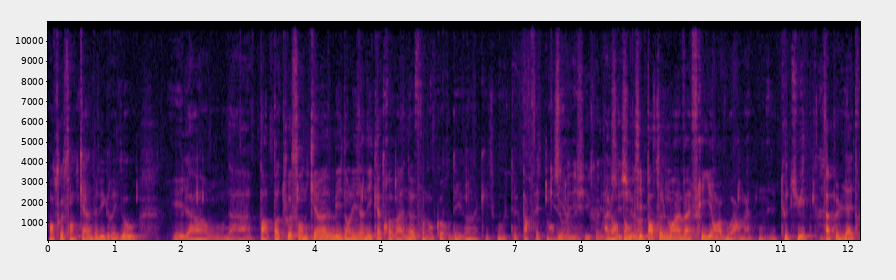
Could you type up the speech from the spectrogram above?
en 75, les gréseaux, et là, on a pas, pas de 75, mais dans les années 89, on a encore des vins qui se goûtent parfaitement Qui sont magnifiques, ouais, Alors, c'est donc, c'est pas seulement un vin friand à boire maintenant, tout de suite, ça peut l'être,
